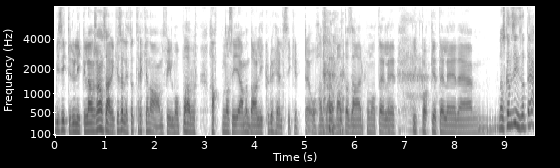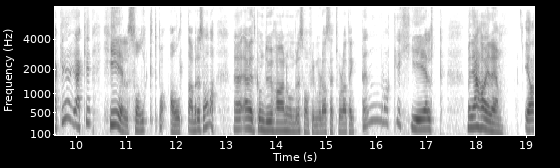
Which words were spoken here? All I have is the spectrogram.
hvis ikke du liker L'argent, så er det ikke så lett å trekke en annen film opp av hatten og si ja, men da liker du helt sikkert Au Hazar Balthazar, på en måte, eller Pickpocket, eller um... Nå skal det sies at jeg er ikke, jeg er ikke helsolgt på alt av Bresson, da. Jeg vet ikke om du har noen Bresson-filmer du har sett hvor du har tenkt den var ikke helt Men jeg har en. Ja.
